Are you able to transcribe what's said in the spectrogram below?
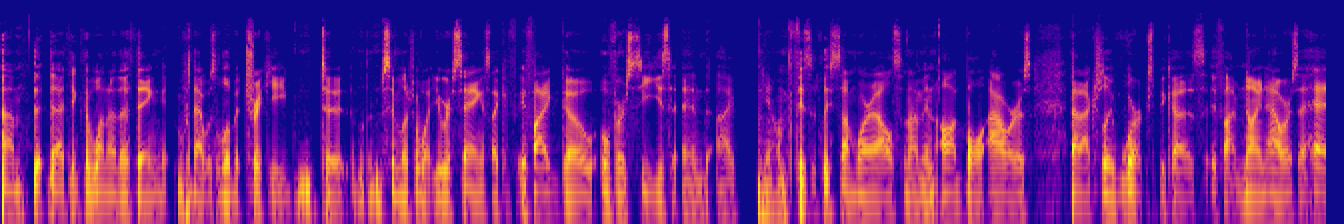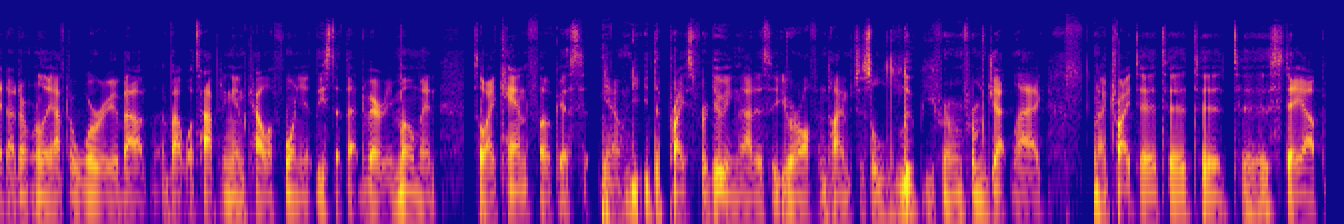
Um, th- th- I think the one other thing that was a little bit tricky to similar to what you were saying is like if, if I go overseas and I you know I'm physically somewhere else and I'm in oddball hours, that actually works because if I'm nine hours ahead, I don't really have to worry about about what's happening in California at least at that very moment. So I can focus. You know, the price for doing that is that you're oftentimes just loopy from from jet lag. And I tried to to to to stay up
